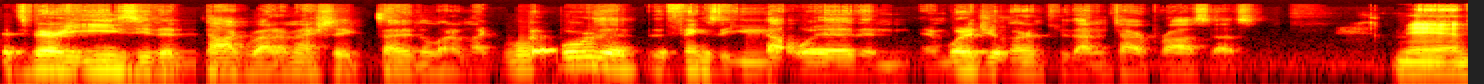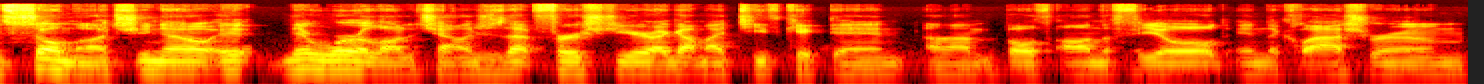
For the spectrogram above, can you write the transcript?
it's very easy to talk about. I'm actually excited to learn like what, what were the, the things that you dealt with and, and what did you learn through that entire process? Man, so much. You know, it, there were a lot of challenges. That first year, I got my teeth kicked in, um, both on the field, in the classroom,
